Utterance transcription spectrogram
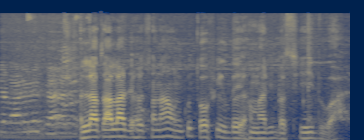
अल्लाह ताला जो है सुना उनको तोफ़ी दे हमारी बस यही दुआ है।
